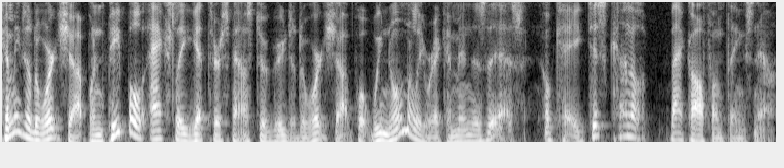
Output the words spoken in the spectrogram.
coming to the workshop, when people actually get their spouse to agree to the workshop, what we normally recommend is this okay, just kind of back off on things now.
